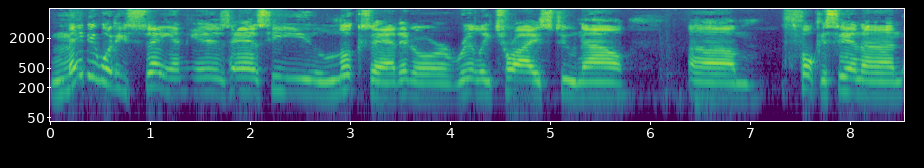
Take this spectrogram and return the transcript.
maybe what he's saying is as he looks at it or really tries to now um, focus in on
